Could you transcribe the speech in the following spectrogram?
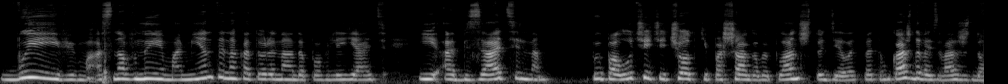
выявим основные моменты, на которые надо повлиять, и обязательно вы получите четкий пошаговый план, что делать. Поэтому каждого из вас жду.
